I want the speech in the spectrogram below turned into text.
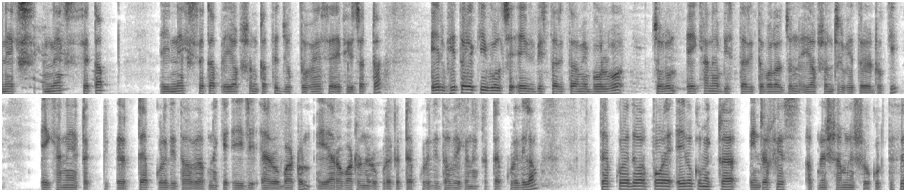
নেক্সট নেক্সট সেট এই নেক্সট সেট এই অপশনটাতে যুক্ত হয়েছে এই ফিউচারটা এর ভিতরে কি বলছে এই বিস্তারিত আমি বলব। চলুন এইখানে বিস্তারিত বলার জন্য এই অপশনটির ভিতরে ঢুকি। এইখানে একটা ট্যাপ করে দিতে হবে আপনাকে। এই যে অ্যারো বাটন এই অ্যারো বাটনের উপরে একটা ট্যাপ করে দিতে হবে। এখানে একটা ট্যাপ করে দিলাম। ট্যাপ করে দেওয়ার পরে এরকম একটা ইন্টারফেস আপনার সামনে শো করতেছে।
